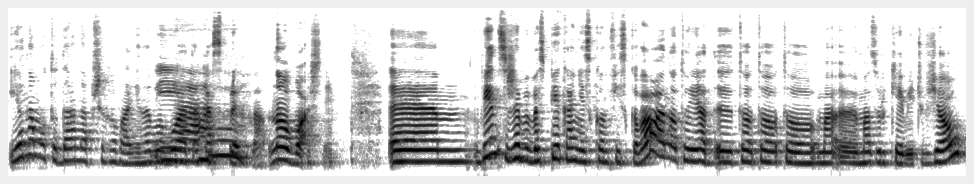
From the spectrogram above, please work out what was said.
I ona mu to da na przechowanie, no bo Ja. była taka sprytna. No właśnie. Em, więc, żeby bezpieka nie skonfiskowała, no to, ja, to, to, to Ma, e, Mazurkiewicz wziął.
